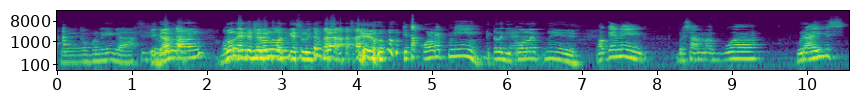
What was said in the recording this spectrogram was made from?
Ya, openingnya nggak asik. Ya gampang. Gua nggak dengerin culun. podcast lu juga. Ayo. Kita collab nih. Kita lagi collab nih. Oke nih, bersama gua Gurais.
